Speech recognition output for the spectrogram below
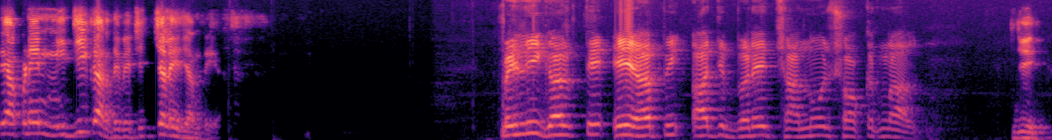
ਤੇ ਆਪਣੇ ਨਿੱਜੀ ਘਰ ਦੇ ਵਿੱਚ ਚਲੇ ਜਾਂਦੇ ਆ। ਪਹਿਲੀ ਗੱਲ ਤੇ ਇਹ ਆ ਵੀ ਅੱਜ ਬੜੇ ਛਾਨੋ ਸ਼ੌਕਤ ਨਾਲ ਜੀ।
